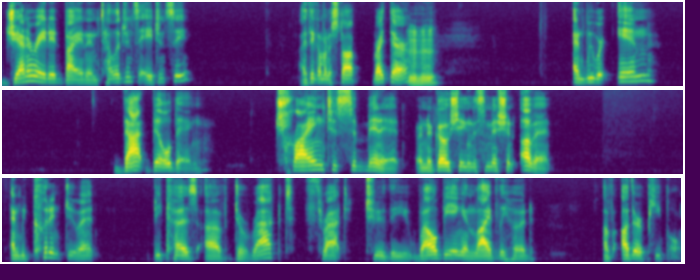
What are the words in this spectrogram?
generated by an intelligence agency. I think I'm going to stop right there. Mhm. And we were in that building trying to submit it or negotiating the submission of it. And we couldn't do it because of direct threat to the well being and livelihood of other people.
